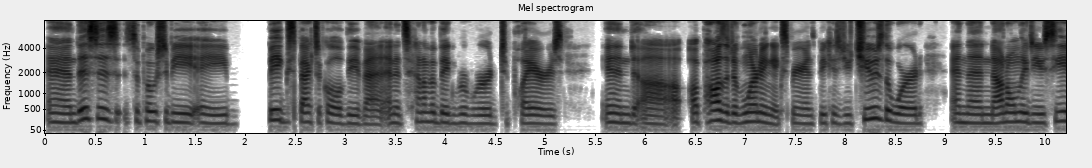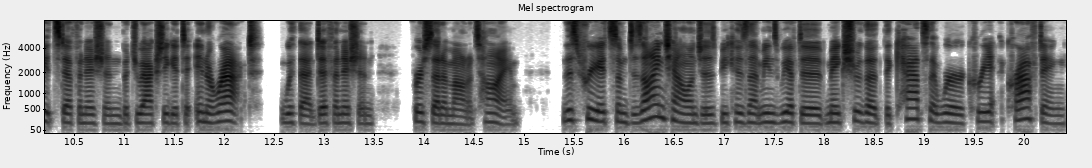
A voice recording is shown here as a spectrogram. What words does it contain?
And this is supposed to be a big spectacle of the event, and it's kind of a big reward to players and uh, a positive learning experience because you choose the word, and then not only do you see its definition, but you actually get to interact with that definition for a set amount of time. This creates some design challenges because that means we have to make sure that the cats that we're crea- crafting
